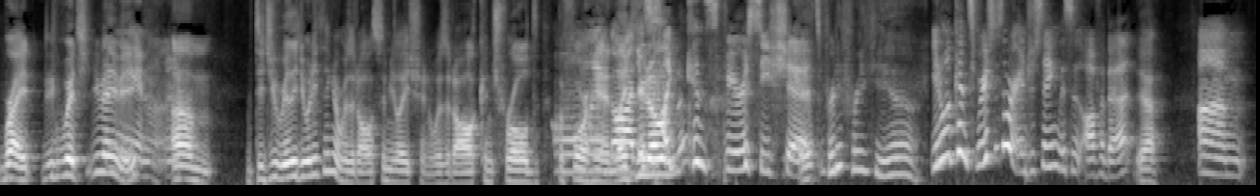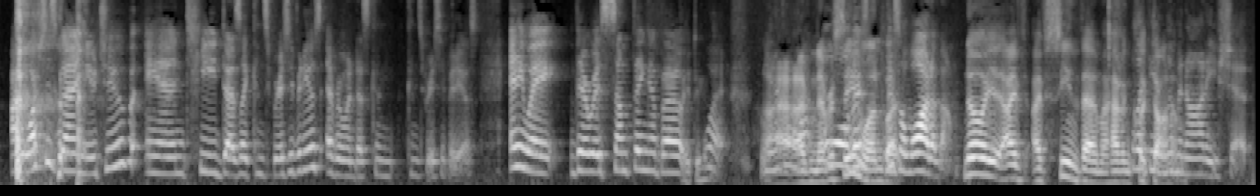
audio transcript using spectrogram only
Right, which you may be. Yeah. Um, did you really do anything, or was it all a simulation? Was it all controlled beforehand? Oh my god, like you this don't. is like conspiracy shit. it's pretty freaky, yeah. You know what? Conspiracies are interesting. This is off of that. Yeah. Um, I watched this guy on YouTube, and he does like conspiracy videos. Everyone does con- conspiracy videos. Anyway, there was something about do. what? I, i've never Oh, seen there's- one, There's a lot of them, No, yeah, I've I've seen them. I haven't like clicked the on them. Illuminati shit.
